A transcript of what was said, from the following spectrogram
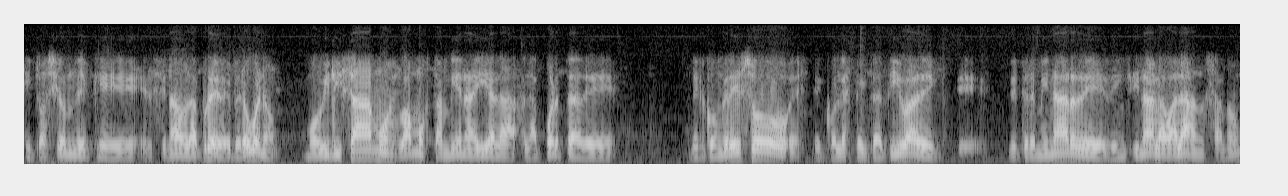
situación de que el Senado la apruebe, pero bueno, movilizamos, vamos también ahí a la, a la puerta de del Congreso este, con la expectativa de, terminar de, inclinar la balanza. ¿no?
